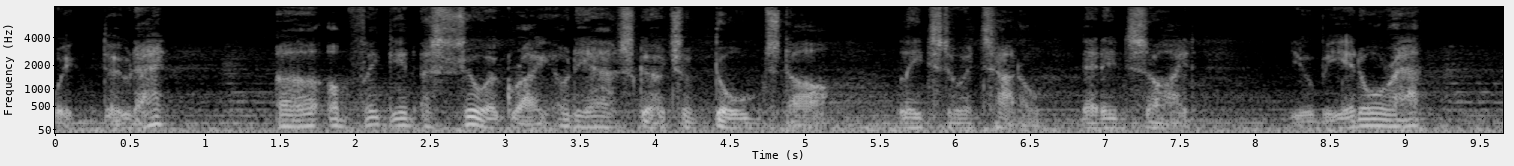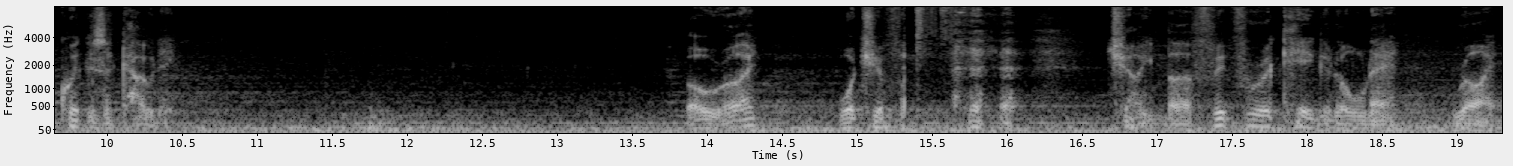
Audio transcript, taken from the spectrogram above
we can do that. Uh, I'm thinking a sewer grate on the outskirts of Dawnstar leads to a tunnel, then inside. You'll be in or out, quick as a coney. All right. What's your chamber fit for a king and all that? Right.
